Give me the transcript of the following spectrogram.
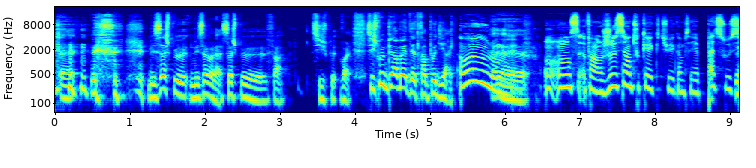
mais ça, je peux, mais ça, voilà, ça, je peux, enfin, si je peux voilà si je peux me permettre d'être un peu direct oh, non, euh... on, enfin je sais en tout cas que tu es comme ça il y a pas de souci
